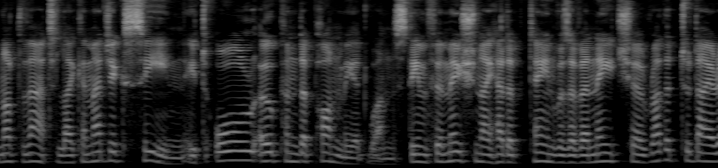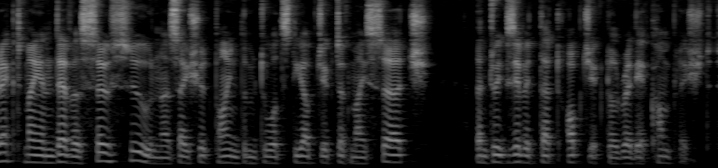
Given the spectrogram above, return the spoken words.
Not that, like a magic scene, it all opened upon me at once. The information I had obtained was of a nature rather to direct my endeavours so soon as I should point them towards the object of my search, than to exhibit that object already accomplished.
